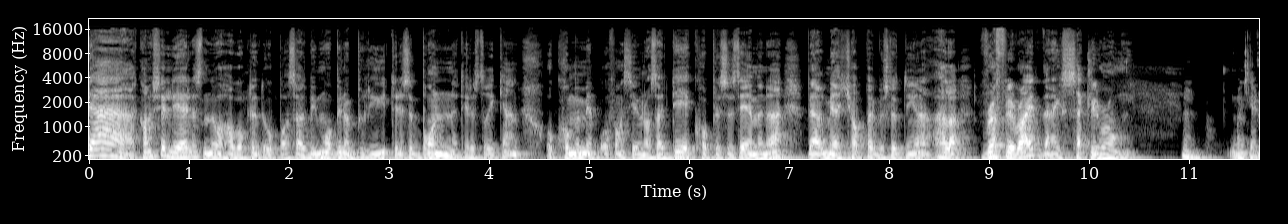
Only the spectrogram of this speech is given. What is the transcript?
der kanskje ledelsen nå har våknet opp. altså at Vi må begynne å bryte disse båndene til historikken og komme mer på offensiven. altså Dekoble systemene, være mer kjappe i beslutningene. Eller roughly right, then exactly wrong. Mm. Okay.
